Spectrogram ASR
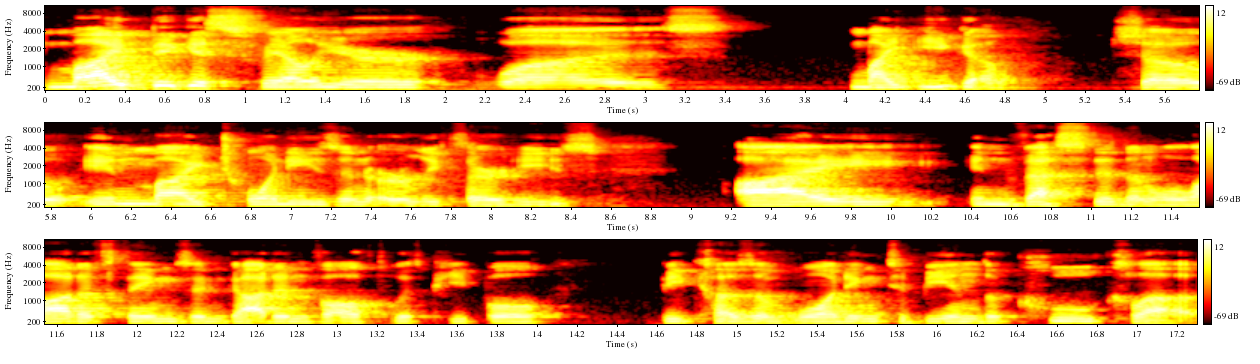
My biggest failure was my ego. So, in my 20s and early 30s, I invested in a lot of things and got involved with people because of wanting to be in the cool club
